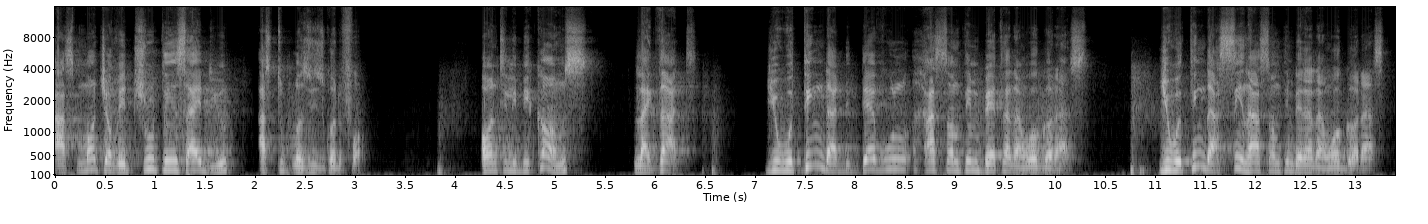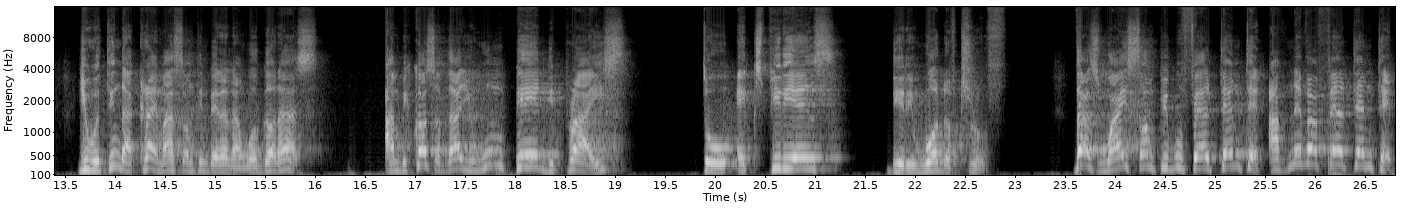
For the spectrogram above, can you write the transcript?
as much of a truth inside you as 2 plus 2 is equal to 4? Until it becomes like that, you would think that the devil has something better than what God has. You would think that sin has something better than what God has. You would think that crime has something better than what God has. And because of that, you won't pay the price to experience the reward of truth. That's why some people felt tempted. I've never felt tempted.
